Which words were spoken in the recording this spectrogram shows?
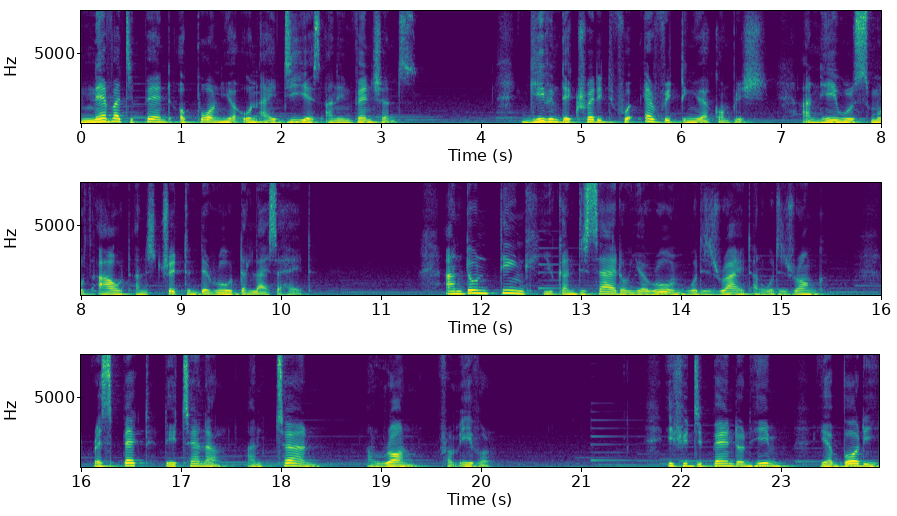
Never depend upon your own ideas and inventions. Give Him the credit for everything you accomplish, and He will smooth out and straighten the road that lies ahead. And don't think you can decide on your own what is right and what is wrong. Respect the eternal and turn and run from evil. If you depend on Him, your body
